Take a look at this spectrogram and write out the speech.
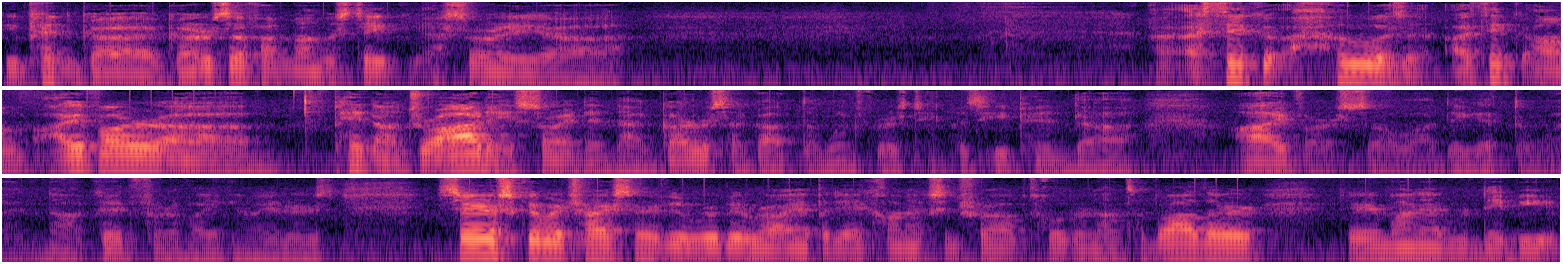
he pinned Gar- Garza, if I'm not mistaken. Sorry. Uh, I think who was it? I think um, Ivar um, pinned Andrade. Sorry, then uh, Garza got the win first because he pinned uh, Ivar, so uh, they get the win. Not good for the Viking Raiders. Sarah Schreiber tries to interview Ruby Riott, but the Iconics interrupt, told her not to bother. They remind her they beat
